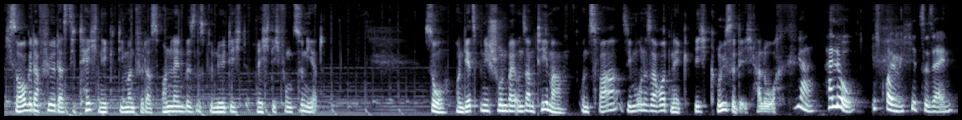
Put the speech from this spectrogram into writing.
Ich sorge dafür, dass die Technik, die man für das Online-Business benötigt, richtig funktioniert. So, und jetzt bin ich schon bei unserem Thema. Und zwar Simone Sarotnik. Ich grüße dich. Hallo. Ja, hallo. Ich freue mich, hier zu sein.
